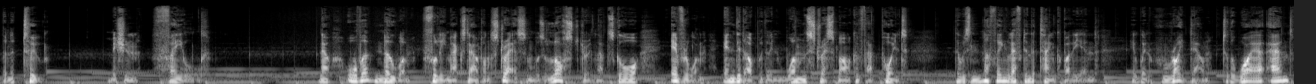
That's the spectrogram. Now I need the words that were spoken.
than a 2. Mission failed. Now, although no one fully maxed out on stress and was lost during that score, everyone ended up within one stress mark of that point. There was nothing left in the tank by the end. It went right down to the wire, and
